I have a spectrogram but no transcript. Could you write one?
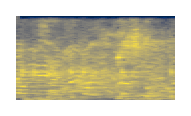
Let's go.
